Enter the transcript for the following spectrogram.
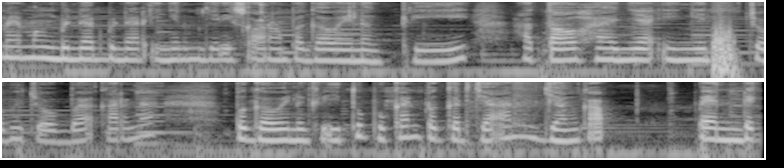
memang benar-benar ingin menjadi seorang pegawai negeri atau hanya ingin coba-coba? Karena pegawai negeri itu bukan pekerjaan jangka pendek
